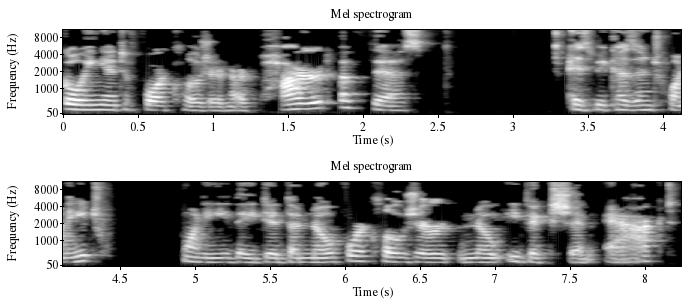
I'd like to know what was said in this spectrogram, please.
going into foreclosure. And part of this is because in 2020, they did the No Foreclosure, No Eviction Act,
